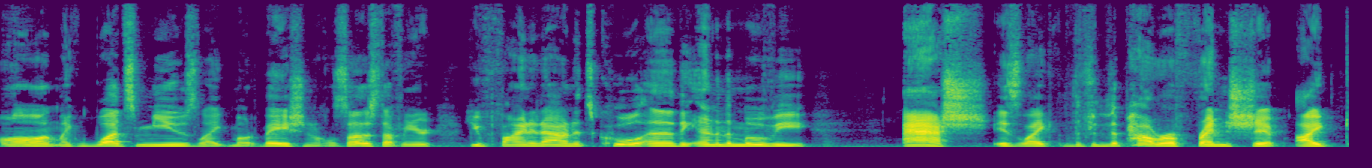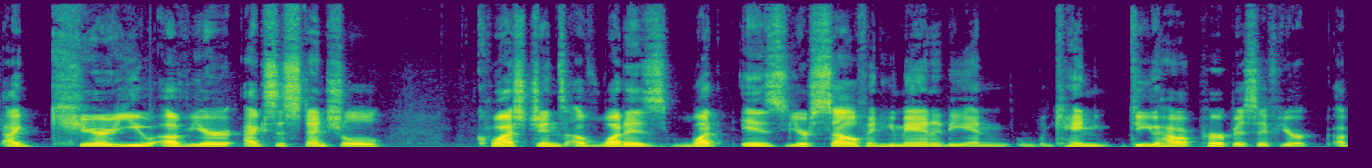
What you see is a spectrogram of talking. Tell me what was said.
on, like what's Mew's like motivation, and all this other stuff, and you you find it out, and it's cool. And at the end of the movie, Ash is like through the power of friendship, I I cure you of your existential questions of what is what is yourself and humanity and can do you have a purpose if you're a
